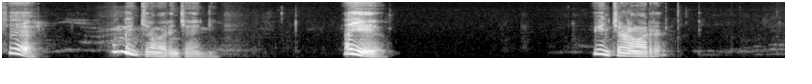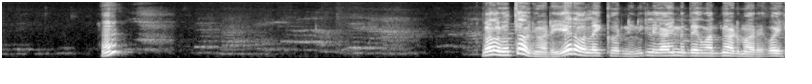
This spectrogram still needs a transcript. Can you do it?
ಸೇ ಒಂದು ಇಂಚಿನ ಮಾರ್ರೆ ಇಂಚಾಯಿನಿ ಅಯ್ಯೋ ಇಂಚನ ಮಾರ್ರೆ ಹಾಂ ಎಲ್ಲ ಗೊತ್ತಾವ್ ಮಾರೆ ಏರೋ ಲೈಕ್ ಕೊರ್ನಿ ನಿಕ್ಲಿಗೆ ಆಯ್ನ ಬೇಗ ಮದುವೆ ಮಾಡಿ ಮಾರೆ ಹೋಯ್.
